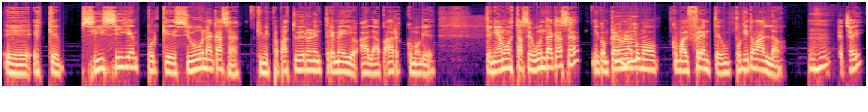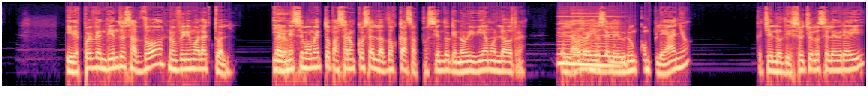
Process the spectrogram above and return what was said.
eh, es que sí siguen porque si hubo una casa que mis papás tuvieron entre medio, a la par, como que teníamos esta segunda casa y compraron una como, como al frente, un poquito más al lado. ¿Cachai? Y después vendiendo esas dos nos vinimos a la actual. Y en ese momento pasaron cosas en las dos casas, pues siendo que no vivíamos en la otra. En la otra yo mm. celebré un cumpleaños, ¿cachai? Los 18 lo celebré ahí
